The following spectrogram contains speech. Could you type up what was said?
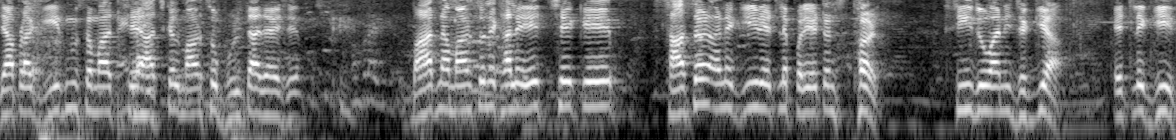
જે આપણા ગીરનું સમાજ છે, આજકાલ માણસો ભૂલતા જાય છે. બહારના માણસોને ખાલી એ જ છે કે સાસણ અને ગીર એટલે પર્યટન સ્થળ. સિંહ જોવાની જગ્યા એટલે ગીર.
